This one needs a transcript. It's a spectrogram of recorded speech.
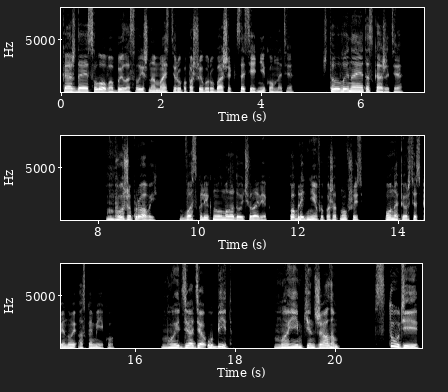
Каждое слово было слышно мастеру по пошиву рубашек в соседней комнате. Что вы на это скажете?» «Боже правый!» – воскликнул молодой человек. Побледнев и пошатнувшись, он оперся спиной о скамейку. «Мой дядя убит! Моим кинжалом! В студии!»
